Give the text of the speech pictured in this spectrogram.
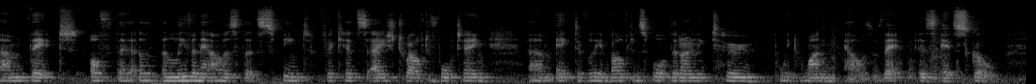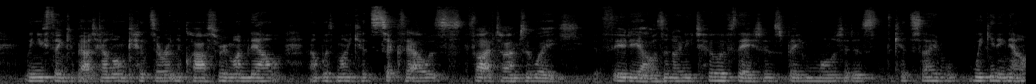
um, that of the 11 hours that's spent for kids aged 12 to 14 um, actively involved in sport, that only 2.1 hours of that is at school when you think about how long kids are in the classroom, I'm now uh, with my kids six hours, five times a week. 30 hours and only two of that is being monitored as the kids say well, we're getting our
